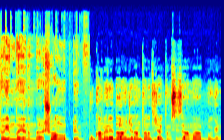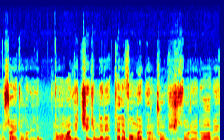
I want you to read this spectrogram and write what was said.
Çayım da yanımda. Şu an mutluyum. Bu kamerayı daha önceden tanıtacaktım size ama bugün müsait olabildim. Normalde çekimleri telefonla yapıyorum. Çoğu kişi soruyordu abi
